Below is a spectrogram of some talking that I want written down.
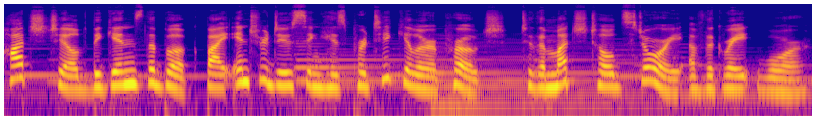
Hochschild begins the book by introducing his particular approach to the much-told story of the Great War.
